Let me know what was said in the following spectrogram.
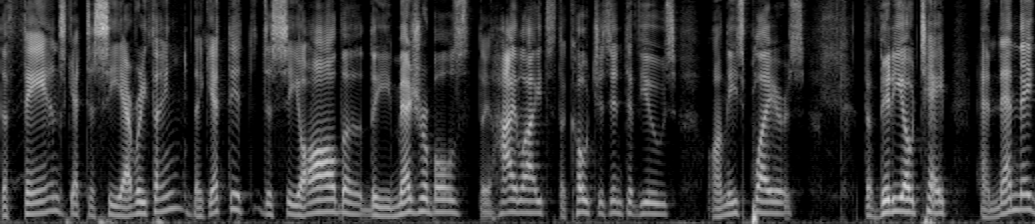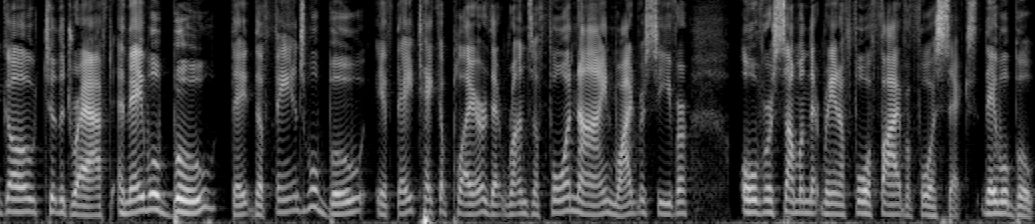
the fans get to see everything. They get to, to see all the, the measurables, the highlights, the coaches' interviews on these players, the videotape, and then they go to the draft and they will boo. They the fans will boo if they take a player that runs a 4-9 wide receiver over someone that ran a 4-5 or 4-6. They will boo.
